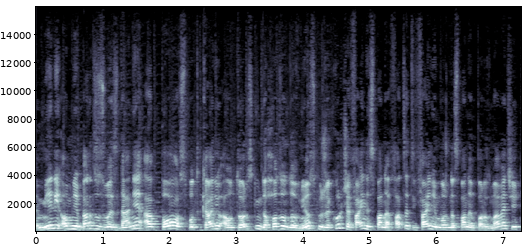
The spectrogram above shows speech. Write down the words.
mieli o mnie bardzo złe zdanie, a po spotkaniu autorskim dochodzą do wniosku, że kurczę, fajny z pana facet i fajnie można z panem porozmawiać i,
